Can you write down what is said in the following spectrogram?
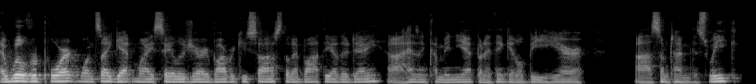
I will report once I get my Sailor Jerry barbecue sauce that I bought the other day. Uh, hasn't come in yet, but I think it'll be here uh, sometime this week.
